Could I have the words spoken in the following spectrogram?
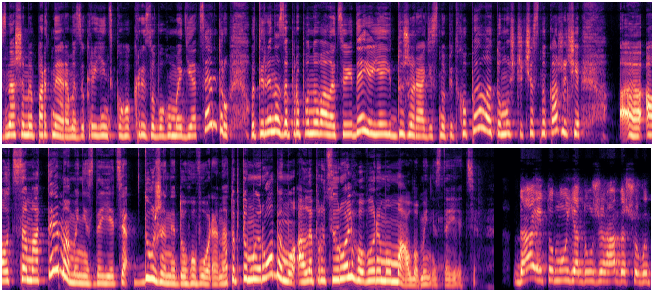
з нашими партнерами з українського кризового медіа центру, от Ірина запропонувала цю ідею. Я її дуже радісно підхопила, тому що, чесно кажучи, а от сама тема, мені здається, дуже недоговорена. Тобто ми робимо, але про цю роль говоримо мало, мені здається. Да, і тому я дуже рада, що ви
